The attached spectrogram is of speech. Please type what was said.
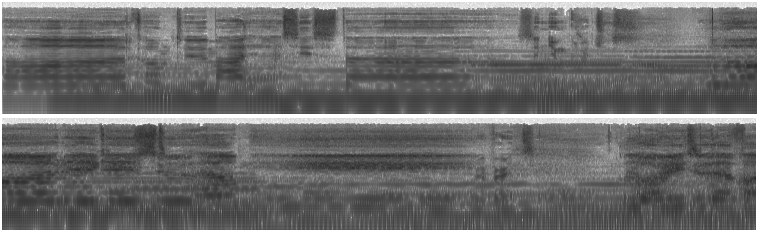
har kom to my siste. Signum Crucis. Lord, make haste to help me. Reverence. Glory to the Father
